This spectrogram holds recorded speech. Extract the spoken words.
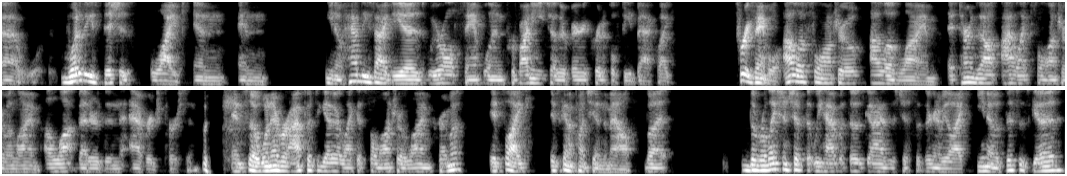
Uh, what are these dishes like? And and you know had these ideas. We were all sampling, providing each other very critical feedback. Like, for example, I love cilantro. I love lime. It turns out I like cilantro and lime a lot better than the average person. and so whenever I put together like a cilantro lime crema, it's like it's gonna punch you in the mouth, but the relationship that we have with those guys is just that they're going to be like, you know, this is good,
